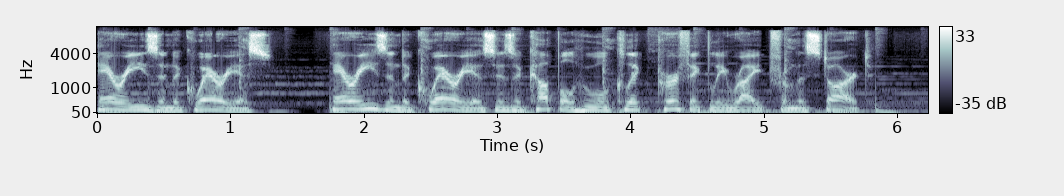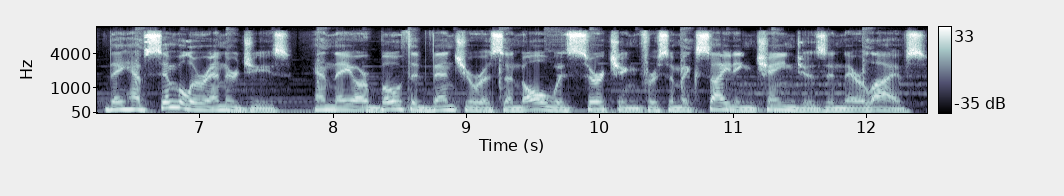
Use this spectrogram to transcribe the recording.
Aries and Aquarius. Aries and Aquarius is a couple who will click perfectly right from the start. They have similar energies, and they are both adventurous and always searching for some exciting changes in their lives.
